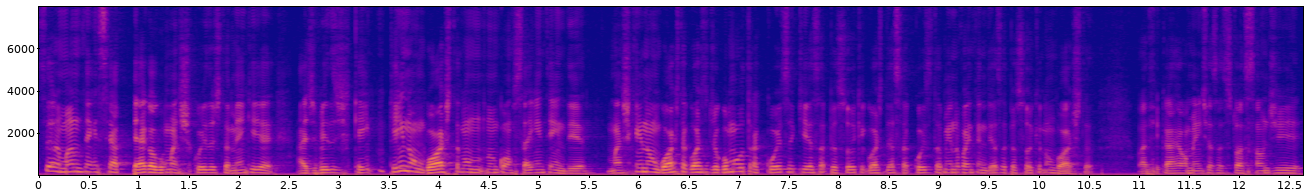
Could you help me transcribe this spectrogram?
O ser humano tem esse apego a algumas coisas também que, às vezes, quem, quem não gosta não, não consegue entender. Mas quem não gosta, gosta de alguma outra coisa que essa pessoa que gosta dessa coisa também não vai entender essa pessoa que não gosta. Vai ficar realmente essa situação de,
